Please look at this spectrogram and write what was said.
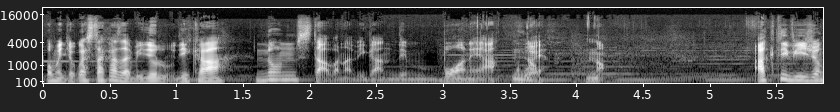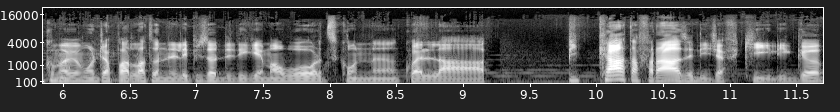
o meglio questa casa videoludica, non stava navigando in buone acque. No, no. Activision, come abbiamo già parlato nell'episodio di Game Awards con quella piccata frase di Jeff Keeling,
